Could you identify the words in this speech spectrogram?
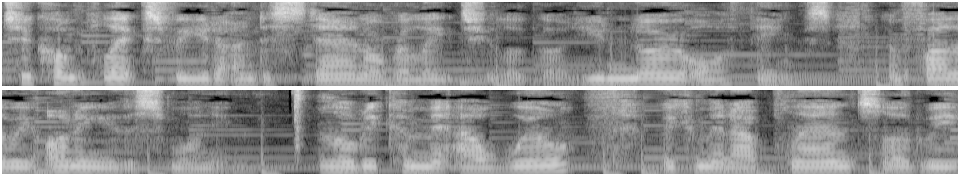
too complex for you to understand or relate to, Lord God. You know all things. And Father, we honor you this morning. Lord, we commit our will, we commit our plans, Lord, we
